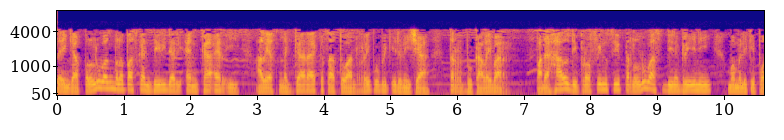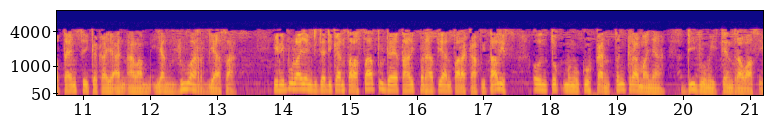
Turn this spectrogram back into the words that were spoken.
sehingga peluang melepaskan diri dari NKRI alias Negara Kesatuan Republik Indonesia terbuka lebar. Padahal di provinsi terluas di negeri ini memiliki potensi kekayaan alam yang luar biasa. Ini pula yang dijadikan salah satu daya tarik perhatian para kapitalis untuk mengukuhkan cengkramannya di bumi cendrawasih.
